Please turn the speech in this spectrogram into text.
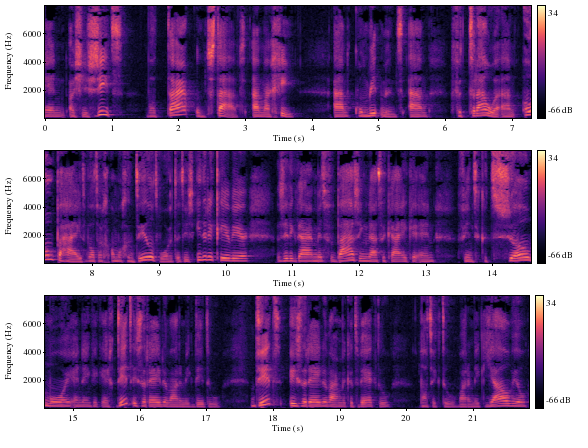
En als je ziet wat daar ontstaat aan magie, aan commitment, aan vertrouwen, aan openheid, wat er allemaal gedeeld wordt. Het is iedere keer weer, zit ik daar met verbazing naar te kijken en vind ik het zo mooi en denk ik echt, dit is de reden waarom ik dit doe. Dit is de reden waarom ik het werk doe wat ik doe. Waarom ik jou wil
